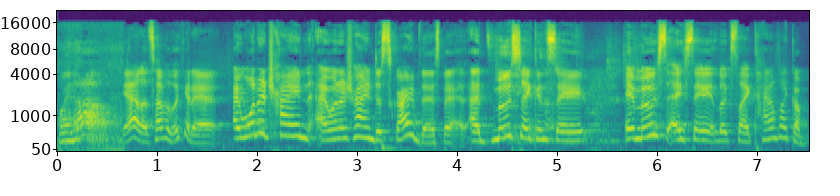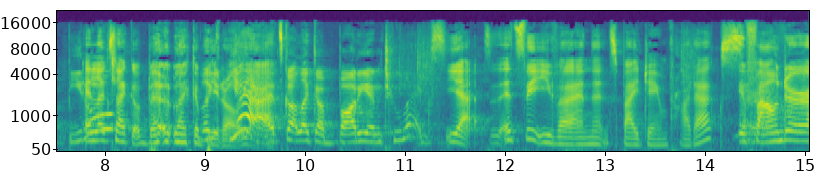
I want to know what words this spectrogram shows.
Why not? Yeah, let's have a look at it. I want to try and I want to try and describe this, but at most I can say, at most I say it looks like kind of like a beetle. It looks like a bit like a Like, beetle. Yeah, it's got like a body and two legs. Yeah, it's the Eva and it's by Dame Products. The founder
